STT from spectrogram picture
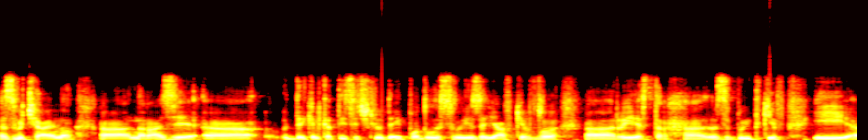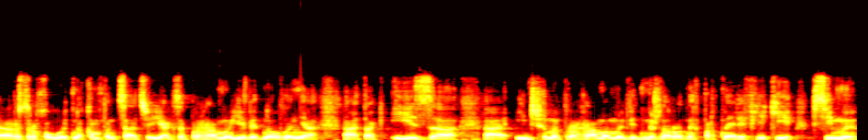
Звичайно, е, наразі е, декілька тисяч людей подали свої заявки в е, реєстр збитків і розраховують на компенсацію як за програмою є відновлення, так і за іншими програмами від міжнародних партнерів, які всі ми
